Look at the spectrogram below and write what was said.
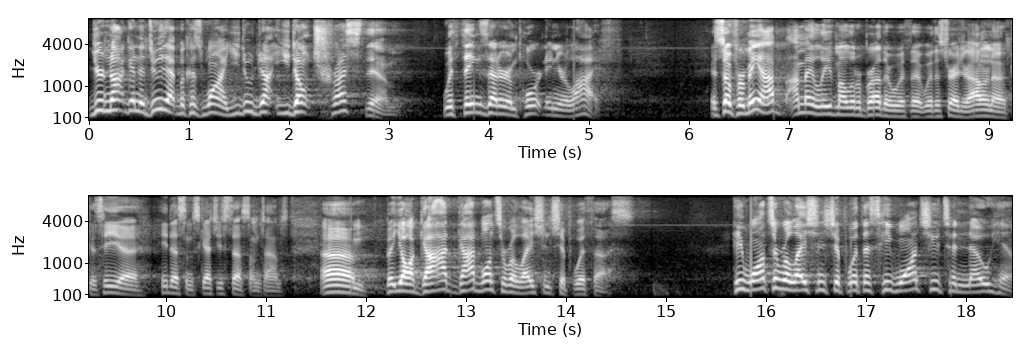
You're not going to do that because why? You, do not, you don't trust them with things that are important in your life. And so for me, I, I may leave my little brother with a, with a stranger. I don't know because he, uh, he does some sketchy stuff sometimes. Um, but y'all, God, God wants a relationship with us. He wants a relationship with us. He wants you to know Him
